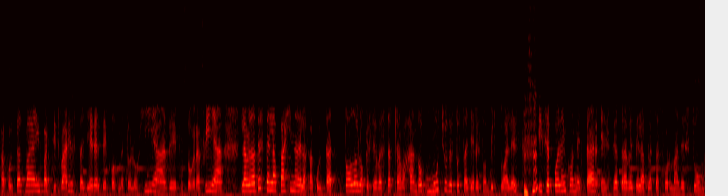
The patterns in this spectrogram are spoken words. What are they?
facultad va a impartir varios talleres de cosmetología, de fotografía. La verdad está en la página de la facultad todo lo que se va a estar trabajando. Muchos de estos talleres son virtuales y se pueden conectar este, a través de la plataforma de Zoom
